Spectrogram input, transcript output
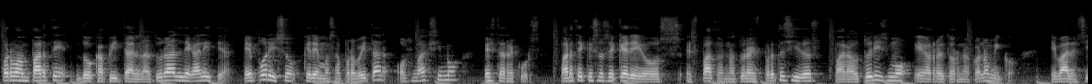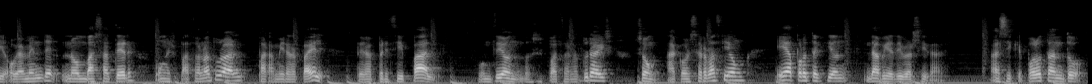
forman parte do capital natural de Galicia e por iso queremos aproveitar os máximo este recurso. Parece que só se quere os espazos naturais protegidos para o turismo e o retorno económico. E vale, si, sí, obviamente non vas a ter un espazo natural para mirar para el, pero a principal función dos espazos naturais son a conservación e a protección da biodiversidade. Así que, polo tanto,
